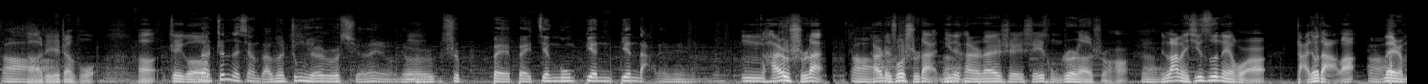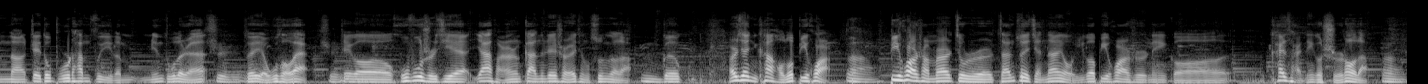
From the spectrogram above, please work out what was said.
啊。啊，这些战俘。啊。这个那真的像咱们中学时候学的那种，就是嗯。是被被监工鞭鞭打的那种。嗯还是时代，啊，还是得说时代，你得嗯看时代谁谁统治他的时候，嗯你拉美西斯那会儿打就打了。啊，为什么呢？这都不是他们自己的民族的人，是。所以也无所谓。是。这个胡夫时期，丫反正干的这事儿也挺孙子的，嗯。跟而且你看好多壁画，嗯。壁画上面就是咱最简单有一个壁画是那个呃开采那个石头的，嗯。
